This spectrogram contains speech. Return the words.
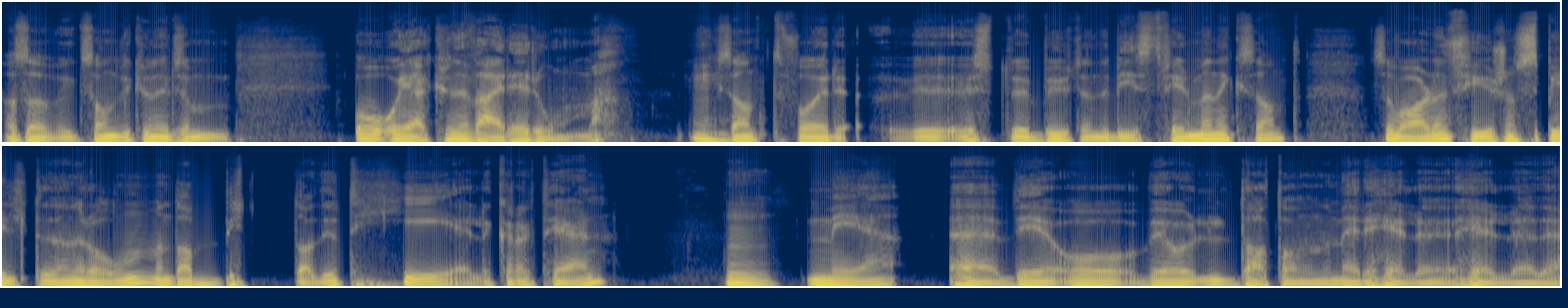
Altså, ikke sant? Vi kunne liksom, og, og jeg kunne være i rommet. Ikke sant? For hvis du Boot and the Beast-filmen, ikke sant? så var det en fyr som spilte den rollen, men da bytta de ut hele karakteren Mm. med, eh, ved, å, ved å dataanimere hele, hele det.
